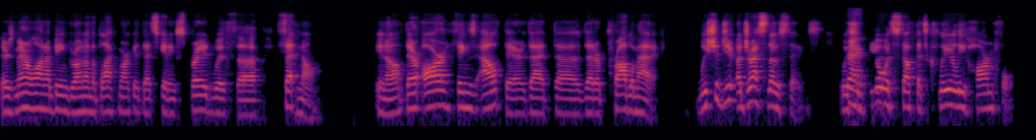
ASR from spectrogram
There's marijuana being grown on the black market that's getting sprayed with uh, fentanyl. You know there are things out there that uh, that are problematic. We should address those things. We right. should deal with stuff that's clearly harmful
